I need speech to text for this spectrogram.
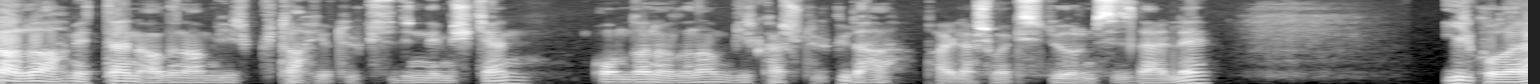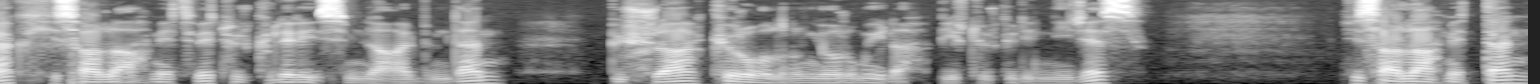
Hisarlı Ahmet'ten alınan bir Kütahya türküsü dinlemişken ondan alınan birkaç türkü daha paylaşmak istiyorum sizlerle. İlk olarak Hisarlı Ahmet ve Türküleri isimli albümden Büşra Köroğlu'nun yorumuyla bir türkü dinleyeceğiz. Hisarlı Ahmet'ten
